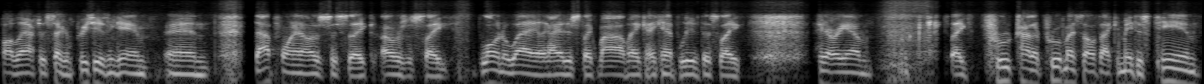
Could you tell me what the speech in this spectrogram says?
probably after the second preseason game. And at that point, I was just like, I was just like blown away. Like I just like, wow, like I can't believe this. Like here I am, like pro- trying to prove myself that I can make this team,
